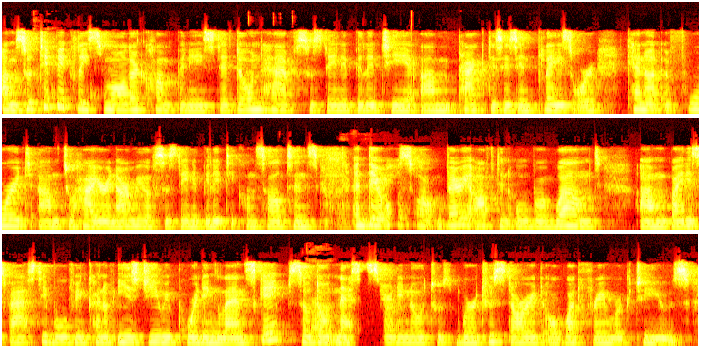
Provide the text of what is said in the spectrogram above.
Um, so typically smaller companies that don't have sustainability um, practices in place or cannot afford um, to hire an army of sustainability consultants, and they're also very often overwhelmed um, by this fast evolving kind of ESG reporting landscape. So yeah. don't necessarily know to where to start or what framework to use.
